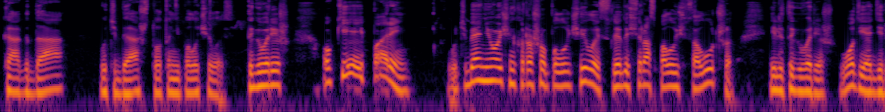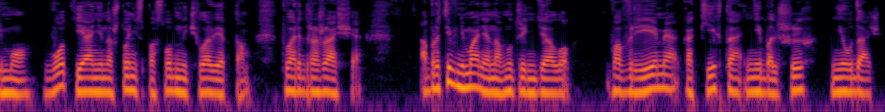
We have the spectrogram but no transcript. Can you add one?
когда у тебя что-то не получилось. Ты говоришь, окей, парень, у тебя не очень хорошо получилось, в следующий раз получится лучше. Или ты говоришь, вот я дерьмо, вот я ни на что не способный человек, там, тварь дрожащая. Обрати внимание на внутренний диалог во время каких-то небольших неудач.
